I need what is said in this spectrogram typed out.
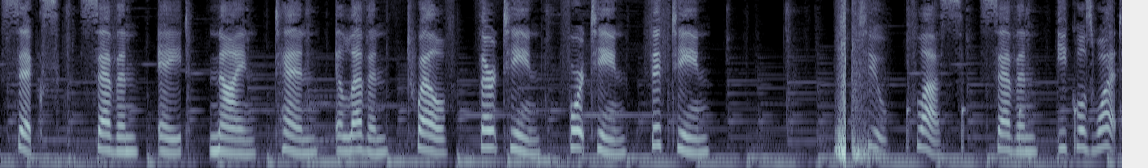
six, seven, eight, nine, ten, eleven, twelve, thirteen, fourteen, fifteen. Two plus seven equals what?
